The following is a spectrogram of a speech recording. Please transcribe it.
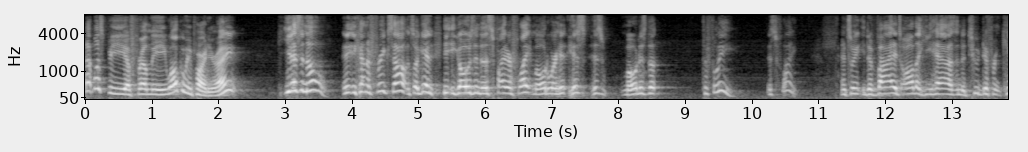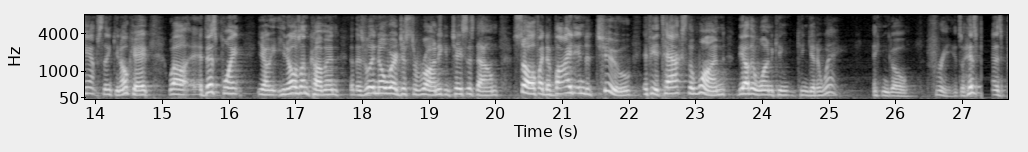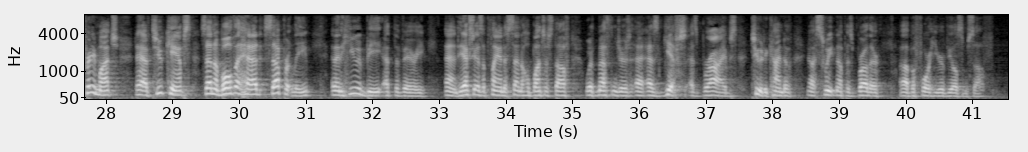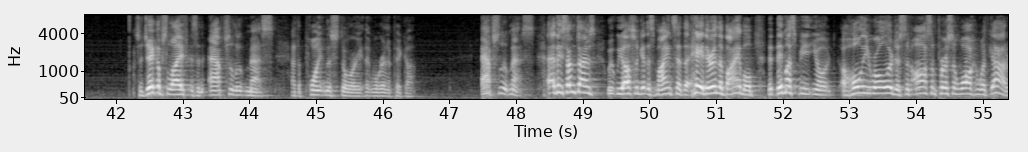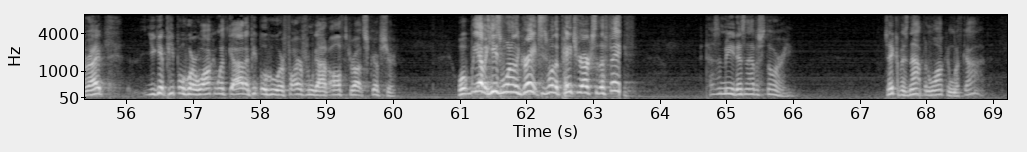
That must be a friendly welcoming party, right? He doesn't know. And he kind of freaks out. And so, again, he, he goes into this fight or flight mode where his, his mode is the, to flee, is flight. And so he divides all that he has into two different camps, thinking, okay, well, at this point, you know, he knows I'm coming, that there's really nowhere just to run. He can chase us down. So if I divide into two, if he attacks the one, the other one can, can get away. It can go free. And so his plan is pretty much to have two camps, send them both ahead separately, and then he would be at the very end. He actually has a plan to send a whole bunch of stuff with messengers as gifts, as bribes, too, to kind of you know, sweeten up his brother uh, before he reveals himself. So Jacob's life is an absolute mess at the point in the story that we're going to pick up. Absolute mess. I think sometimes we, we also get this mindset that, hey, they're in the Bible, that they must be, you know, a holy roller, just an awesome person walking with God, right? You get people who are walking with God and people who are far from God all throughout Scripture. Well, yeah, but he's one of the greats. He's one of the patriarchs of the faith. It doesn't mean he doesn't have a story. Jacob has not been walking with God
